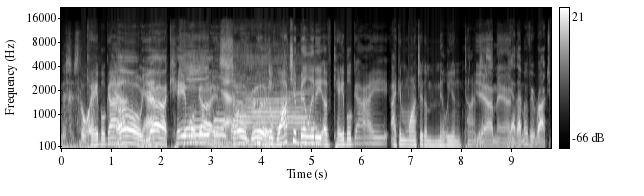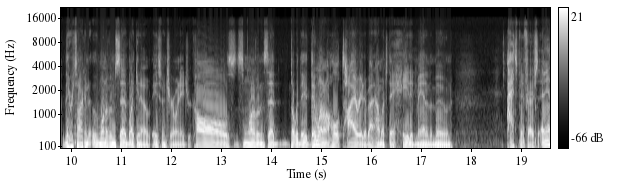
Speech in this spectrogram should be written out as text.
This is the way. Cable Guy. Oh yeah, Cable, Guy is Cable so good. The watchability of Cable Guy, I can watch it a million times. Yeah, man. Yeah, that movie rocked. they were talking. One of them said like you know Ace Ventura when nature calls. Some one of them said they they went on a whole tirade about how much they hated Man in the Moon. It's been forever. I mean, I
